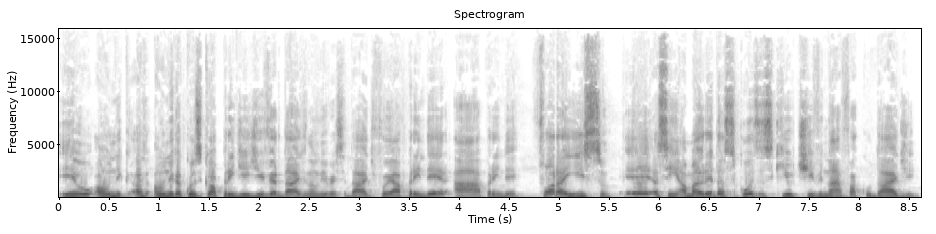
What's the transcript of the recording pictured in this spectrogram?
Eu a única, a única coisa que eu aprendi de verdade na universidade foi aprender a aprender. Fora isso, é, assim, a maioria das coisas que eu tive na faculdade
